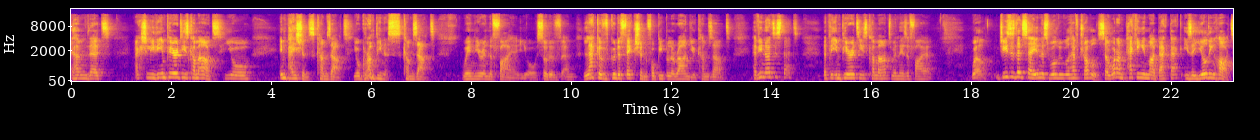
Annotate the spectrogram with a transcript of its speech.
um, that actually the impurities come out, your impatience comes out, your grumpiness comes out, when you're in the fire. Your sort of um, lack of good affection for people around you comes out. Have you noticed that? That the impurities come out when there's a fire? Well, Jesus did say, in this world we will have trouble. So, what I'm packing in my backpack is a yielding heart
